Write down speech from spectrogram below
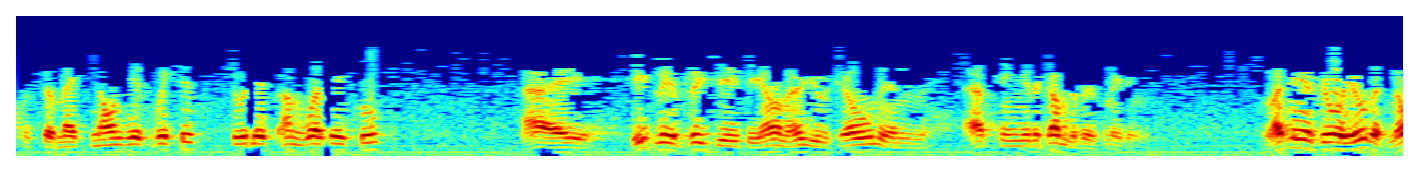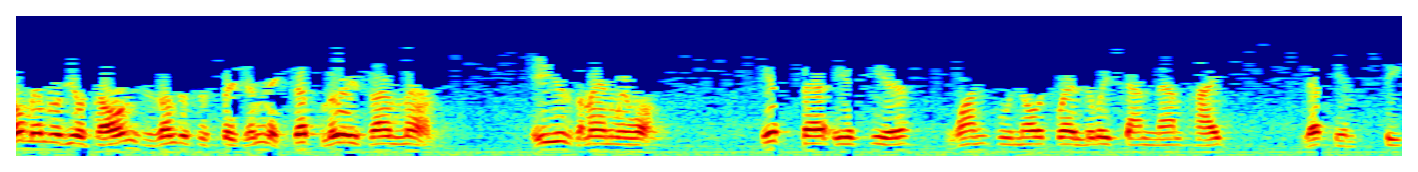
officer make known his wishes to this unworthy group? I deeply appreciate the honor you've shown in asking me to come to this meeting. Let me assure you that no member of your Tongs is under suspicion except Louis San Nam. He is the man we want. If there is here one who knows where Louis San Nam hides, let him speak.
